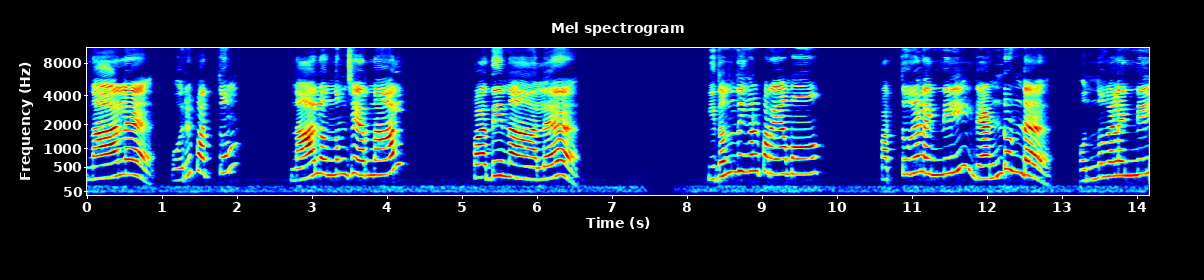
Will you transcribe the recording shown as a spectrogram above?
നാല്. ഒരു പത്തും നാലൊന്നും ചേർന്നാൽ പതിനാല്. ഇതൊന്ന് നിങ്ങൾ പറയാമോ? പത്തുകൾ എന്നിൽ രണ്ടുണ്ട് ഒന്നുകൾ എന്നിൽ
